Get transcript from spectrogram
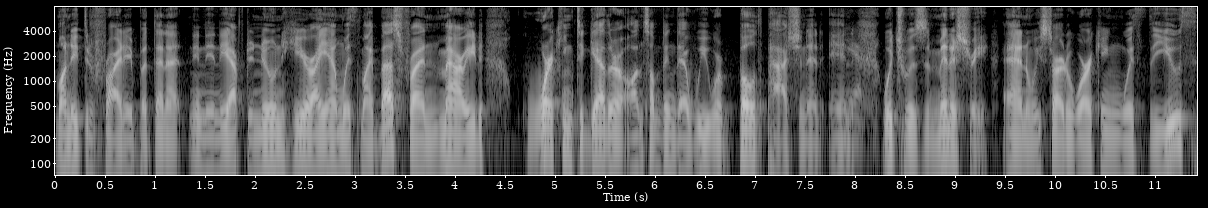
Monday through Friday, but then at, in, in the afternoon, here I am with my best friend, married, working together on something that we were both passionate in, Yeah. which was ministry. And we started working with the youth,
